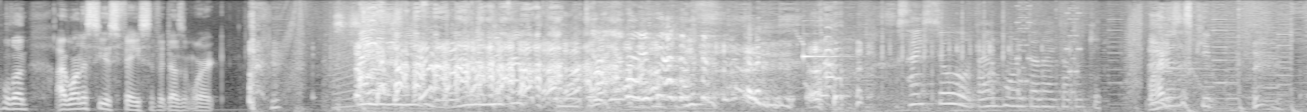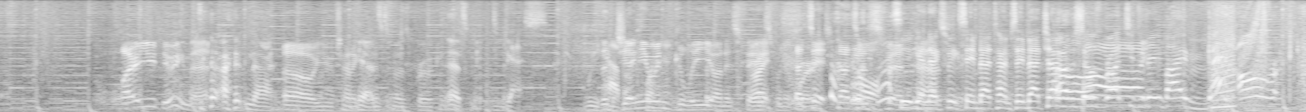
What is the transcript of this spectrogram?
Hold on. I want to see his face if it doesn't work. Why does this keep... Why are you doing that? I'm not. Oh, you're trying to yeah, get this broken. That's me. Yes. We the genuine glee on his face right. when it works. That's worked. it. That's all. See you again next week. Same bad time, same bad channel. The show is brought to you today by Vet. All right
